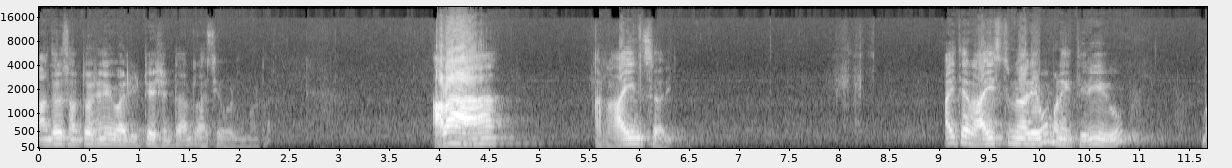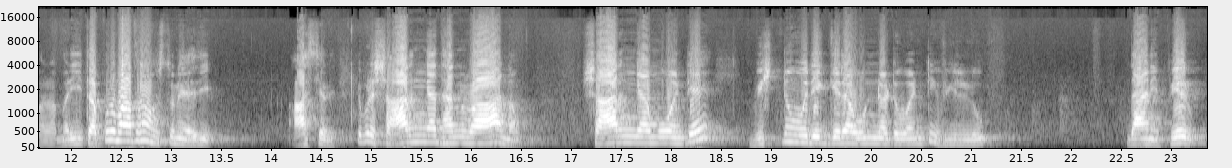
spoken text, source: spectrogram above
అందరూ సంతోషంగా వాళ్ళు డిక్టేషన్ అని రాసేవాడు అనమాట అలా రాయించాలి. అయితే రాయిస్తున్నారేమో మనకి తెలియదు మరి మరి ఈ తప్పులు మాత్రం వస్తున్నాయి అది. ఆశ్చర్యం. ఇప్పుడు షారంగధన్వా అన్నాం. షార్ంగము అంటే విష్ణువు దగ్గర ఉన్నటువంటి విల్లు. దాని పేరు.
